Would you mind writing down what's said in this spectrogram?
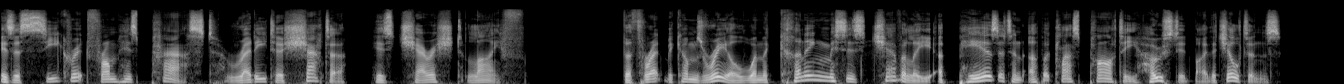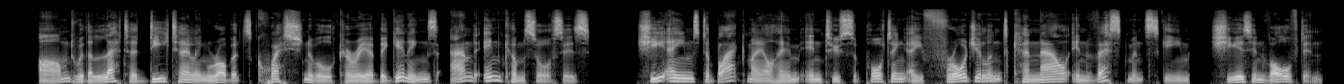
is a secret from his past ready to shatter his cherished life. The threat becomes real when the cunning Mrs. Cheveley appears at an upper class party hosted by the Chilterns. Armed with a letter detailing Robert's questionable career beginnings and income sources, she aims to blackmail him into supporting a fraudulent canal investment scheme she is involved in.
